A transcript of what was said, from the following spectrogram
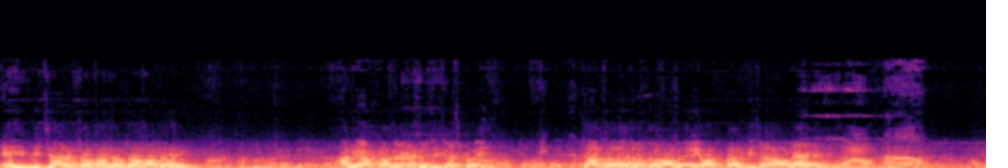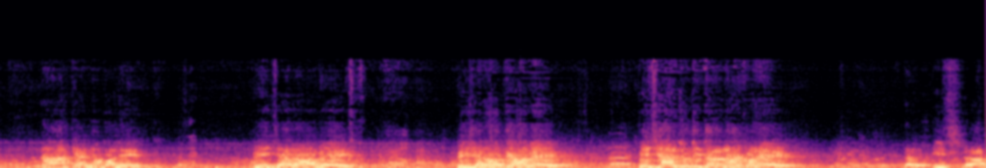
এই বিচার যথাযথ হবে? আমি আপনাদের কাছে জিজ্ঞেস করি যথাযথ ভাবে এই হত্যার বিচার হবে? না কেন বলেন? বিচার হবে। বিচার হতে হবে। বিচার যদি তারা না করে তার ইসলাম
